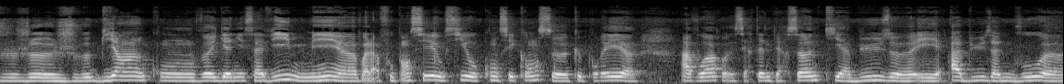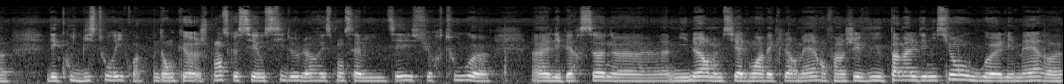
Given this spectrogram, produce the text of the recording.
Je, veux bien qu'on veuille gagner sa vie, mais voilà, faut penser aussi aux conséquences que pourraient avoir certaines personnes qui abusent et abusent à nouveau des coups de bistouri. Donc euh, je pense que c'est aussi de leur responsabilité, surtout euh, euh, les personnes mineures, même si elles vont avec leur mère. Enfin j'ai vu pas mal d'émissions où les mères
